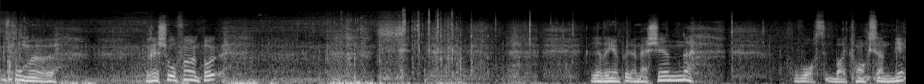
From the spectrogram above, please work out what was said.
Juste pour me réchauffer un peu. Réveiller un peu la machine. Pour voir si le bike fonctionne bien.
